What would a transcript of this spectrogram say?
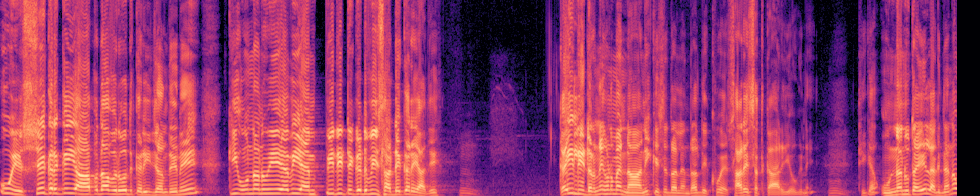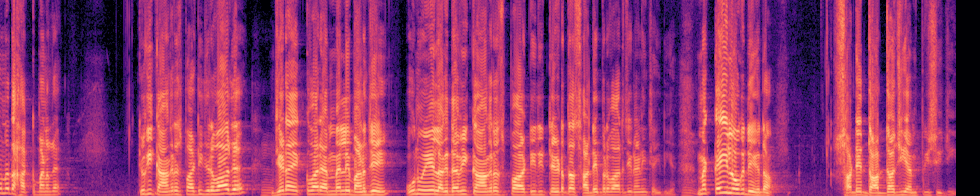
ਉਹ ਇਸੇ ਕਰਕੇ ਹੀ ਆਪ ਦਾ ਵਿਰੋਧ ਕਰੀ ਜਾਂਦੇ ਨੇ ਕਿ ਉਹਨਾਂ ਨੂੰ ਇਹ ਹੈ ਵੀ ਐਮਪੀ ਦੀ ਟਿਕਟ ਵੀ ਸਾਡੇ ਘਰੇ ਆ ਜੇ। ਕਈ ਲੀਡਰ ਨੇ, ਹੁਣ ਮੈਂ ਨਾਂ ਨਹੀਂ ਕਿਸੇ ਦਾ ਲੈਂਦਾ, ਦੇਖੋ ਇਹ ਸਾਰੇ ਸਤਿਕਾਰਯੋਗ ਨੇ, ਠੀਕ ਹੈ? ਉਹਨਾਂ ਨੂੰ ਤਾਂ ਇਹ ਲੱਗਦਾ ਨਾ, ਉਹਨਾਂ ਦਾ ਹੱਕ ਬਣਦਾ ਕਿਉਂਕਿ ਕਾਂਗਰਸ ਪਾਰਟੀ ਦਾ ਰਿਵਾਜ ਹੈ, ਜਿਹੜਾ ਇੱਕ ਵਾਰ ਐਮਐਲਏ ਬਣ ਜੇ, ਉਹਨੂੰ ਇਹ ਲੱਗਦਾ ਵੀ ਕਾਂਗਰਸ ਪਾਰਟੀ ਦੀ ਟਿਕਟ ਤਾਂ ਸਾਡੇ ਪਰਿਵਾਰ 'ਚ ਹੀ ਰਹਿਣੀ ਚਾਹੀਦੀ ਹੈ। ਮੈਂ ਕਈ ਲੋਕ ਦੇਖਦਾ, ਸਾਡੇ ਦਾਦਾ ਜੀ ਐਮਪੀ ਸੀ ਜੀ,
